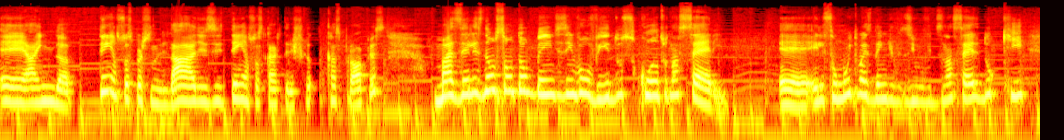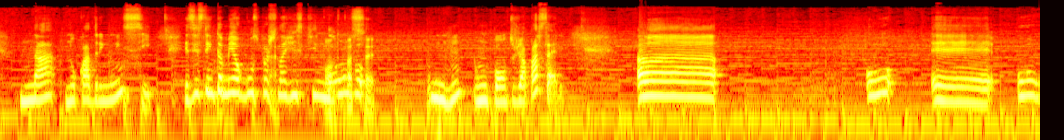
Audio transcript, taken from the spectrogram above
é, ainda. têm as suas personalidades e têm as suas características próprias, mas eles não são tão bem desenvolvidos quanto na série. É, eles são muito mais bem desenvolvidos na série do que na no quadrinho em si. Existem também alguns personagens que Ponto não. pra série. Uhum, um ponto já pra série. Ah, o, é, o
